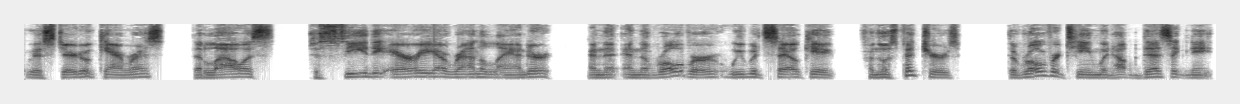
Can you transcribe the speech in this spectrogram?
we have stereo cameras that allow us to see the area around the lander and the, and the rover. We would say, okay, from those pictures, the rover team would help designate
